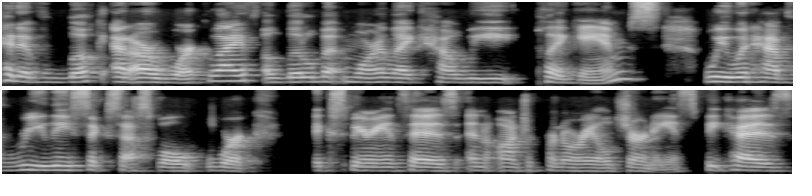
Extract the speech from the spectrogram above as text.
kind of look at our work life a little bit more like how we play games we would have really successful work experiences and entrepreneurial journeys because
